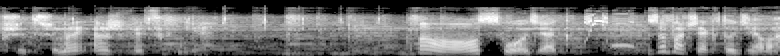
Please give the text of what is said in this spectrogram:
Przytrzymaj, aż wyschnie. O, słodziak. Zobacz, jak to działa.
